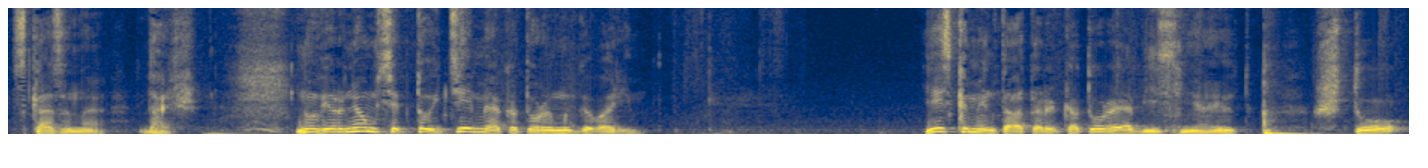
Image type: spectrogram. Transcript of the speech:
сказано дальше. Но вернемся к той теме, о которой мы говорим. Есть комментаторы, которые объясняют, что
